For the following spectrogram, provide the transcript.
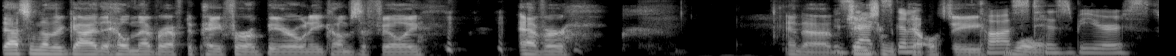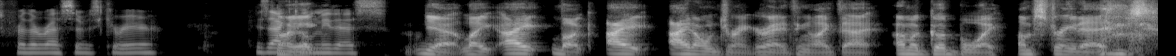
that's another guy that he'll never have to pay for a beer when he comes to Philly ever. And uh Zach's Jason gonna Kelce Cost will- his beers for the rest of his career. Zach Oh, told me this. yeah like i look i i don't drink or anything like that i'm a good boy i'm straight edge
